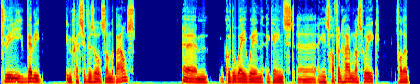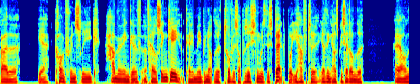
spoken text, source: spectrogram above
three very impressive results on the bounce. Um, good away win against uh, against Hoffenheim last week, followed by the yeah Conference League hammering of, of Helsinki. Okay, maybe not the toughest opposition with respect, but you have to. I think as we said on the uh, on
